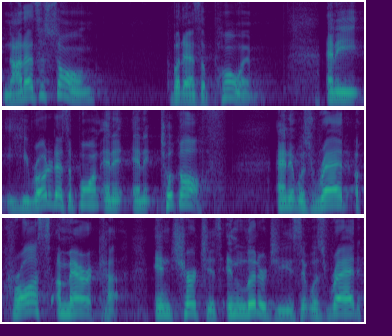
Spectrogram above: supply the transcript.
Not as a song, but as a poem. And he, he wrote it as a poem, and it, and it took off. And it was read across America in churches, in liturgies. It was read,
